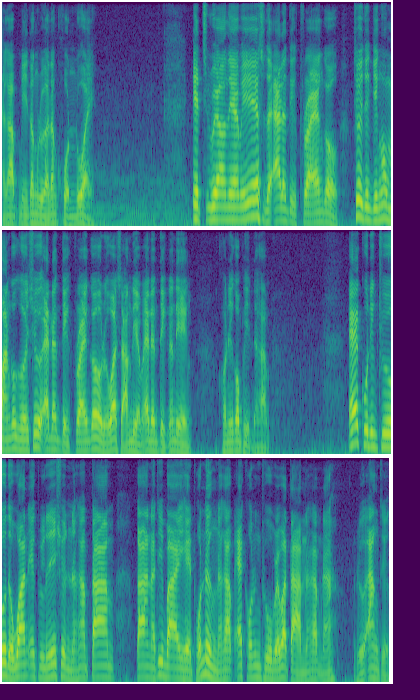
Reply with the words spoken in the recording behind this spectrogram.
นะครับ มีทั้งเรือทั้งคนด้วย Its real name is the Atlantic Triangle ชื่อจริงๆของมันก็คือชื่อ Atlantic Triangle หรือว่าสามเหลี่ยมแอตแลนติกนั่นเอง ข้อนี้ก็ผิดนะครับ according to the one explanation นะครับ ตามการอธิบายเหตุผลหนึ่งนะครับ according to แปลว่าตามนะครับนะ หรืออ้างถึง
